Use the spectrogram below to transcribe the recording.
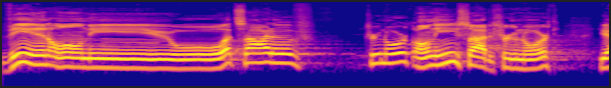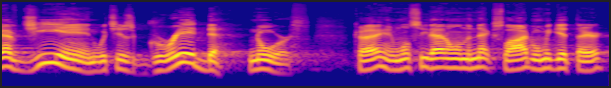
Then on the what side of true north? On the east side of true north, you have GN, which is grid north. Okay, and we'll see that on the next slide when we get there.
